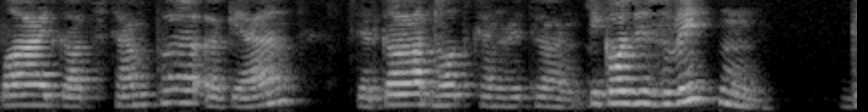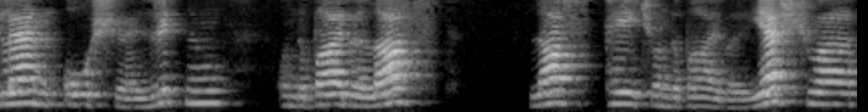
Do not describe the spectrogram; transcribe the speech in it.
bite God's temper again, that God not can return. Because it's written, Glenn Osher, is written on the Bible, last, last page on the Bible. Yeshua,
